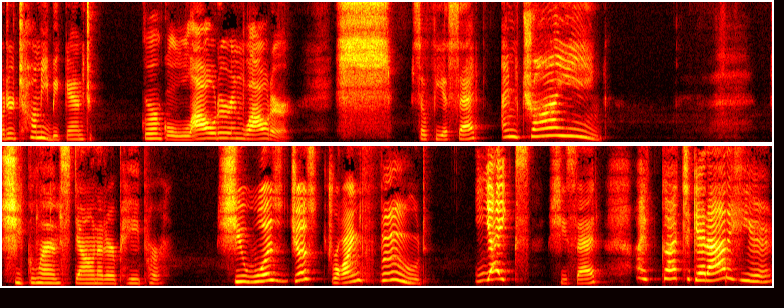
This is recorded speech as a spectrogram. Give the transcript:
but her tummy began to gurgle louder and louder. Shh, Sophia said. I'm trying. She glanced down at her paper. She was just drawing food. Yikes, she said. I've got to get out of here.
